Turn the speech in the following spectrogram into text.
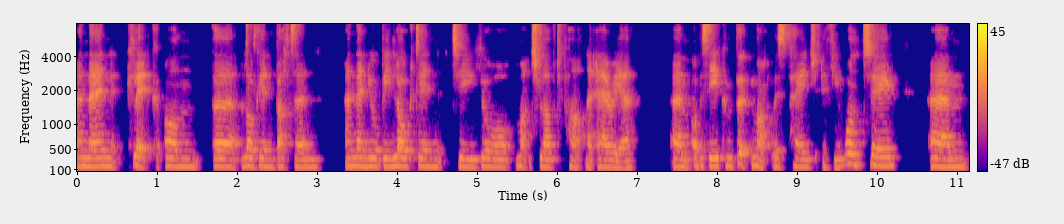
and then click on the login button, and then you'll be logged in to your MuchLoved partner area. Um, obviously, you can bookmark this page if you want to um,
